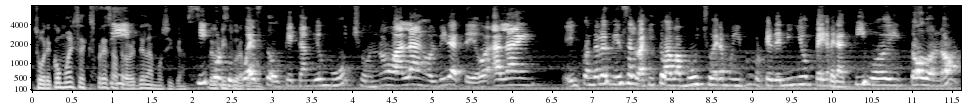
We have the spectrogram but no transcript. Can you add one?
sobre cómo él se expresa a través de la música. Sí, por supuesto, que cambió mucho, ¿no? Alan, olvídate, Alan cuando eras bien salvajito, amaba mucho, era muy, porque de niño operativo y todo, ¿no?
